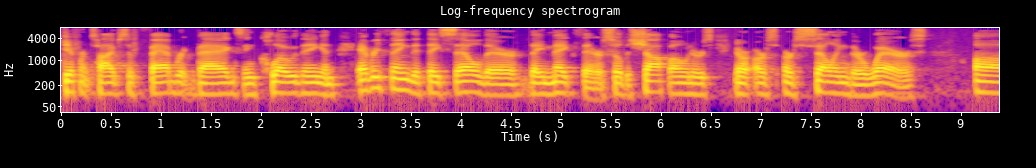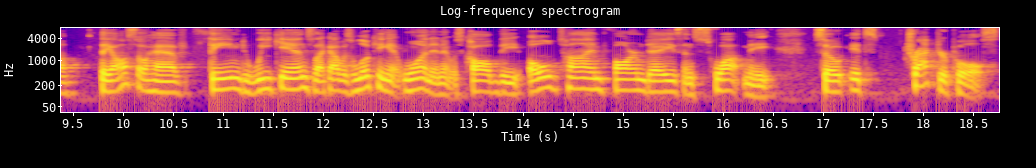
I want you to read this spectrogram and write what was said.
different types of fabric bags and clothing, and everything that they sell there they make there. So the shop owners are are, are selling their wares. Uh, they also have themed weekends. Like I was looking at one, and it was called the Old Time Farm Days and Swap Meet. So it's tractor pulls.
